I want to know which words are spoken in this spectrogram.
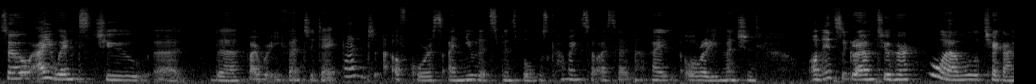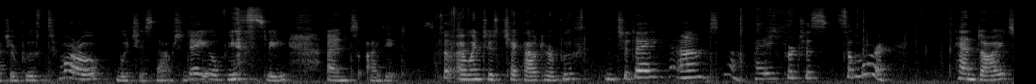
So I went to uh, the fiber event today and of course I knew that Spinspul was coming so I said I already mentioned on Instagram to her oh I will check out your booth tomorrow which is now today obviously and I did. So I went to check out her booth today and yeah, I purchased some more hand dyed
